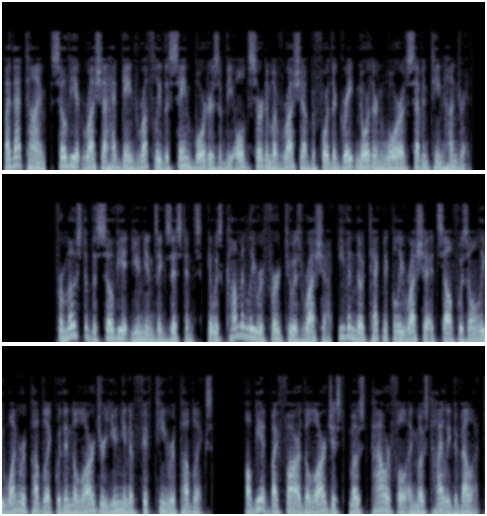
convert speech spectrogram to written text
By that time, Soviet Russia had gained roughly the same borders of the old Tsardom of Russia before the Great Northern War of 1700. For most of the Soviet Union's existence, it was commonly referred to as Russia, even though technically Russia itself was only one republic within the larger Union of 15 republics—albeit by far the largest, most powerful and most highly developed.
